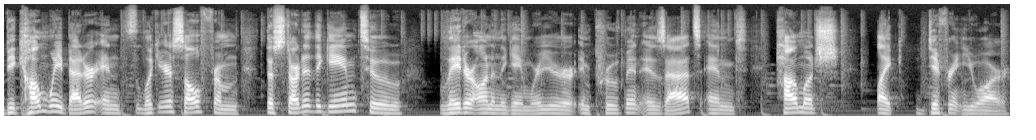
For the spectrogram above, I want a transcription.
become way better and look at yourself from the start of the game to later on in the game where your improvement is at and how much like different you are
